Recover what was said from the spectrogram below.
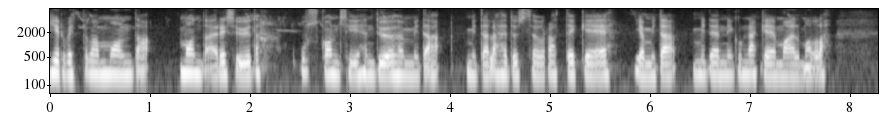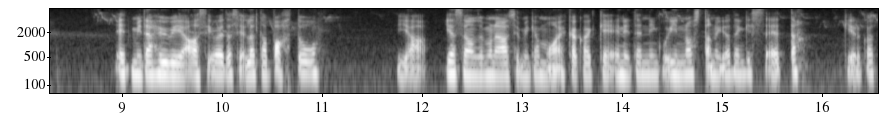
hirvittävän monta, monta eri syytä. Uskon siihen työhön, mitä, mitä lähetysseura tekee ja mitä, miten niin kuin näkee maailmalla, että mitä hyviä asioita siellä tapahtuu. Ja, ja se on semmoinen asia, mikä mua ehkä kaikkein eniten niin kuin innostanut jotenkin se, että kirkot,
